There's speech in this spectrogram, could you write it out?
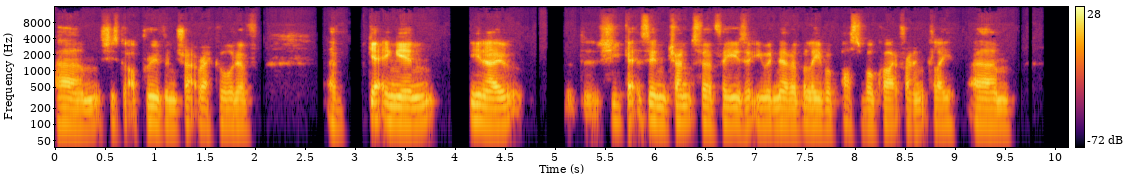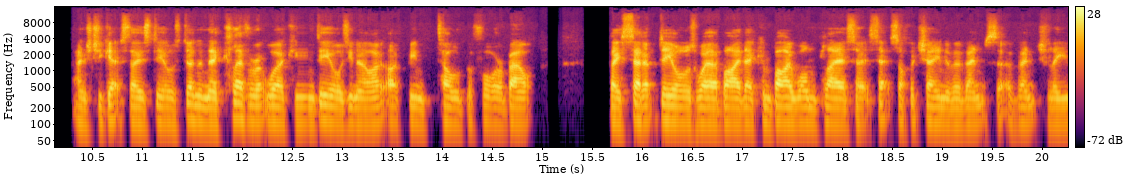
Um, she's got a proven track record of of getting in. You know, she gets in transfer fees that you would never believe were possible, quite frankly. Um, and she gets those deals done, and they're clever at working deals. You know, I, have been told before about they set up deals whereby they can buy one player, so it sets off a chain of events that eventually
